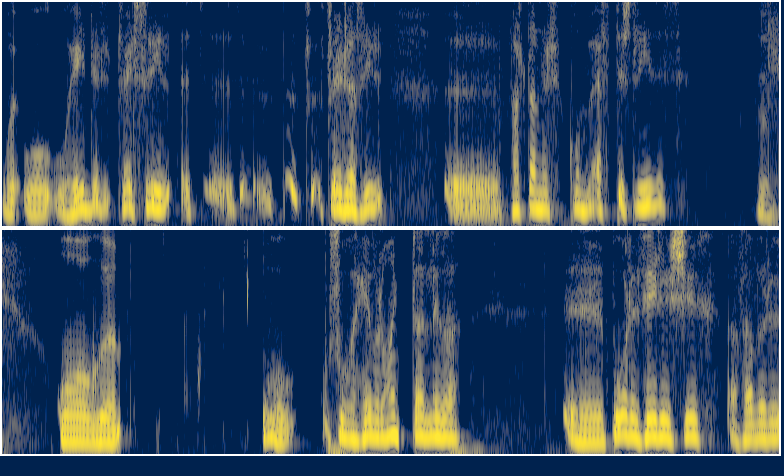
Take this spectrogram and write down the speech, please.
og, og, og heinir tveir, þrýr tveir eða þrýr uh, partanir komu eftir stríðið mm. og, um, og og svo hefur vantarlega uh, borðið fyrir sig að það veru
